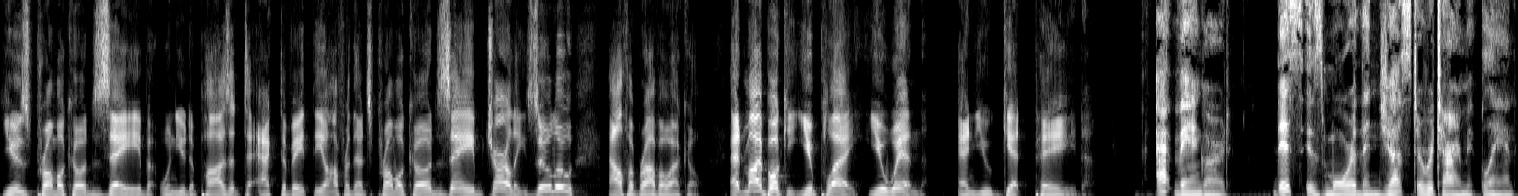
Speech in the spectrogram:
Use promo code CZABE when you deposit to activate the offer. That's promo code CZABE, Charlie, Zulu, Alpha Bravo Echo. At my bookie, you play, you win, and you get paid. At Vanguard, this is more than just a retirement plan.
